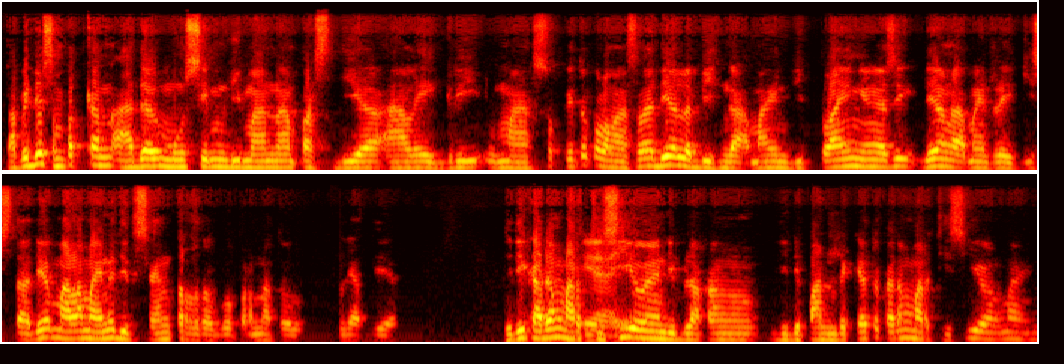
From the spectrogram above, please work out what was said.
Tapi dia sempat kan ada musim di mana pas dia Allegri masuk itu kalau nggak salah dia lebih nggak main deep line ya nggak sih? Dia nggak main regista, dia malah mainnya jadi center tuh gue pernah tuh lihat dia. Jadi kadang Martisio Iya, yang di belakang di depan backnya tuh kadang Martisio yang main.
